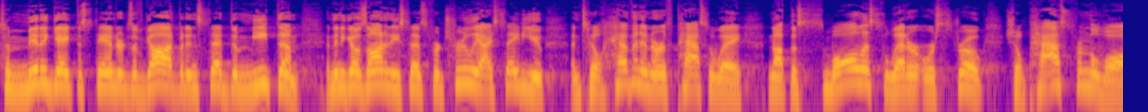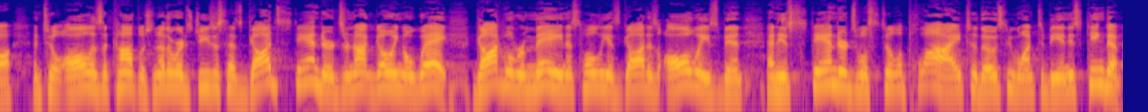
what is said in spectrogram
to mitigate the standards of God, but instead to meet them. And then he goes on and he says, For truly I say to you, until heaven and earth pass away, not the smallest letter or stroke shall pass from the law until all is accomplished. In other words, Jesus says, God's standards are not going away. God will remain as holy as God has always been, and his standards will still apply to those who want to be in his kingdom.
